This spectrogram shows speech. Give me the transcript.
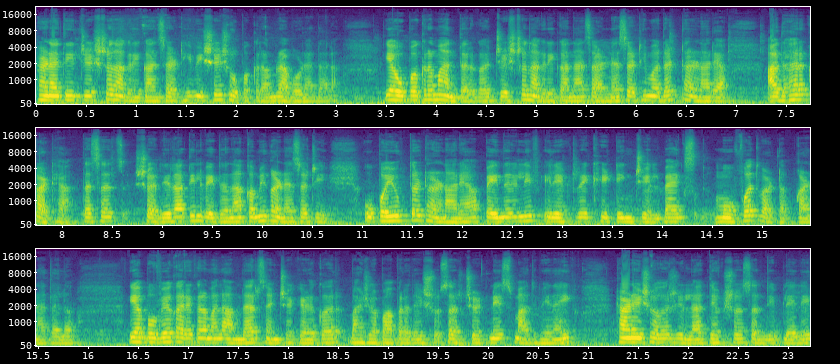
ठाण्यातील ज्येष्ठ नागरिकांसाठी विशेष उपक्रम राबवण्यात आला. या उपक्रमाअंतर्गत ज्येष्ठ नागरिकांना चालण्यासाठी मदत ठरणाऱ्या आधार काठ्या तसंच शरीरातील वेदना कमी करण्यासाठी उपयुक्त ठरणाऱ्या pain relief electric heating gel bags मोफत वाटप करण्यात आलं. या भव्य कार्यक्रमाला आमदार संजय केळकर भाजपा प्रदेश सरचिटणीस माधवी नाईक ठाणे शहर जिल्हाध्यक्ष संदीप लेले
